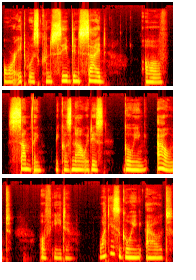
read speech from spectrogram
or it was conceived inside of something, because now it is going out of Eden. What is going out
